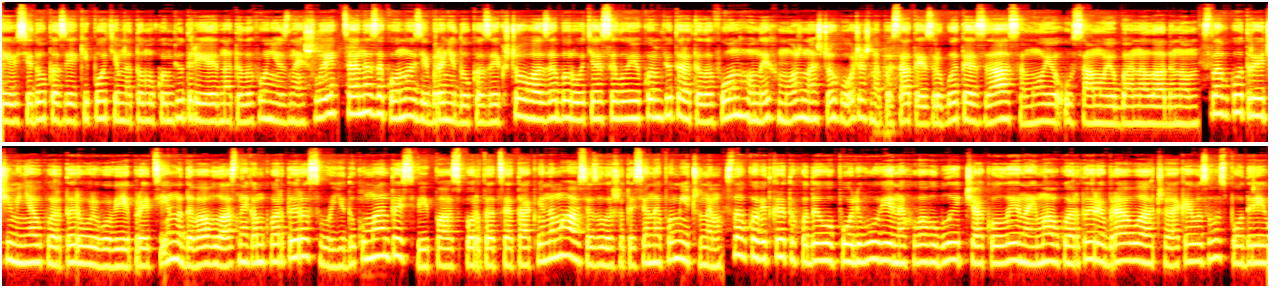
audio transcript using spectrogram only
і всі докази, які потім на тому комп'ютері на телефоні знайшли, це незаконно зібрані докази. Якщо у вас заберуть силою комп'ютера телефон, у них можна що хочеш написати і зробити за самою у самою Бен Ладеном. Славко тричі міняв квартиру у Львові і при цім надавав власникам квартири свої документи, свій паспорт. А це так він намагався залишитися непоміченим. Славко відкрито ходив по Львові, не ховав обличчя, коли наймав квартири, брав чеки з господарів.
